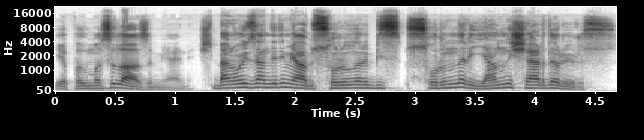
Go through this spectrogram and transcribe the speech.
yapılması lazım yani. İşte ben o yüzden dedim ya abi soruları biz sorunları yanlış yerde arıyoruz.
